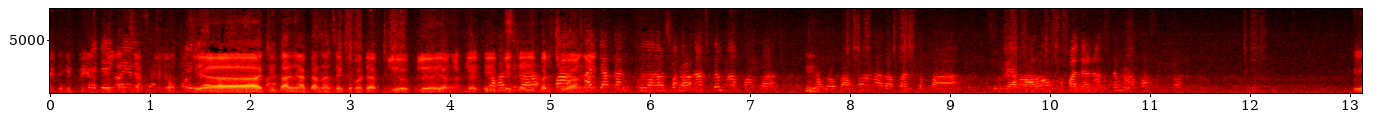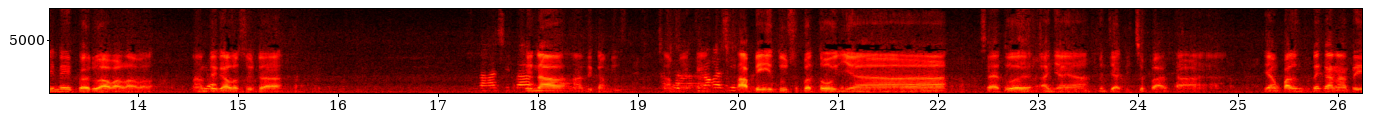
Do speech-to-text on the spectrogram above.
PDIP yang PDIP bilang yang siap siap jadi oposisi. Ya ditanyakan aja kepada beliau-beliau yang ada di PDI Pak. Pak, Perjuangan. ajakan ke Pak Nasdem apa Pak? Hmm? Kalau Bapak harapan ke Pak Surya Paloh kepada Nasdem apa sih Pak? Ini baru awal-awal. Nanti kalau sudah kasih Pak. final nanti kami sampaikan. Tapi itu sebetulnya saya itu hanya menjadi jembatan. Yang paling penting kan nanti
